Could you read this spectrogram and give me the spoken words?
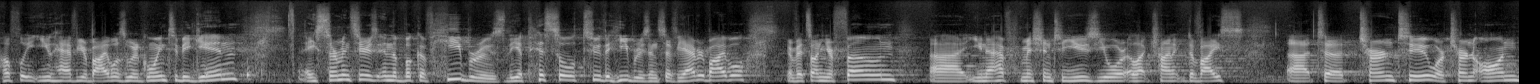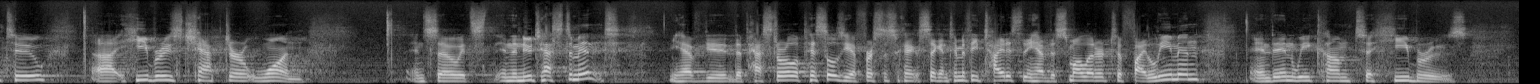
Hopefully, you have your Bibles. We're going to begin a sermon series in the book of Hebrews, the epistle to the Hebrews. And so, if you have your Bible, or if it's on your phone, uh, you now have permission to use your electronic device uh, to turn to or turn on to uh, Hebrews chapter 1. And so, it's in the New Testament. You have the, the pastoral epistles, you have 1st and 2nd Timothy, Titus, then you have the small letter to Philemon, and then we come to Hebrews.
